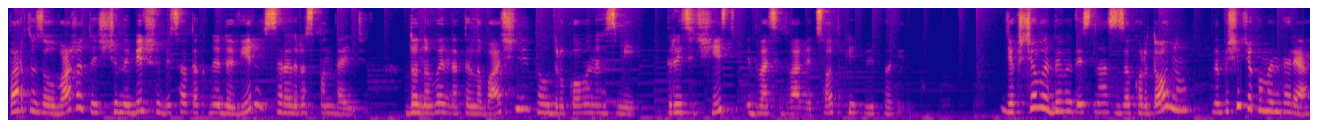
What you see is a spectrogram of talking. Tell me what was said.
Варто зауважити, що найбільший відсоток недовіри серед респондентів до новин на телебаченні та у друкованих ЗМІ 36 і 22% відповідно. Якщо ви дивитесь нас за кордону, напишіть у коментарях,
